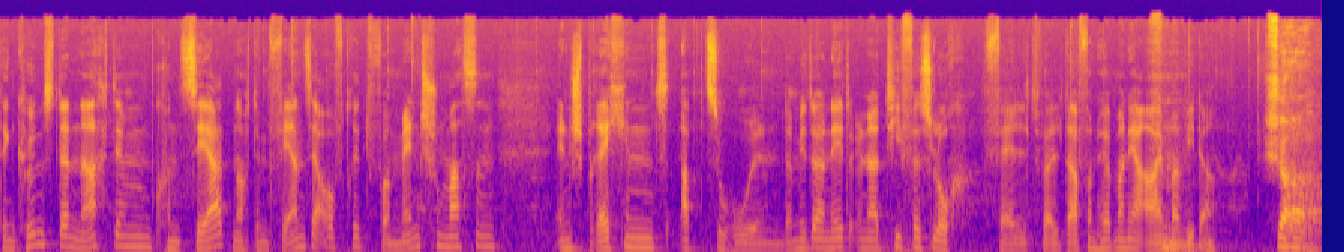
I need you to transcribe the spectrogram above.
den Künstler nach dem Konzert, nach dem Fernsehauftritt vor Menschenmassen entsprechend abzuholen, damit er nicht in ein tiefes Loch fällt, weil davon hört man ja auch immer hm. wieder. Schau,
